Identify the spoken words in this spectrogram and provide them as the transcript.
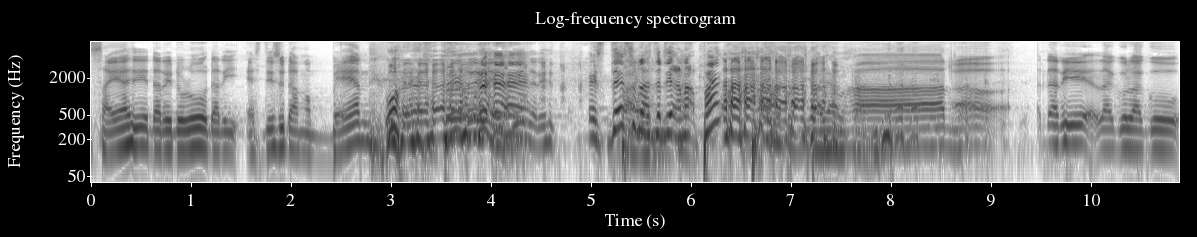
saya sih dari dulu dari SD sudah ngeband. Dari- SD sudah jadi anak punk? Eh, dari lagu-lagu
